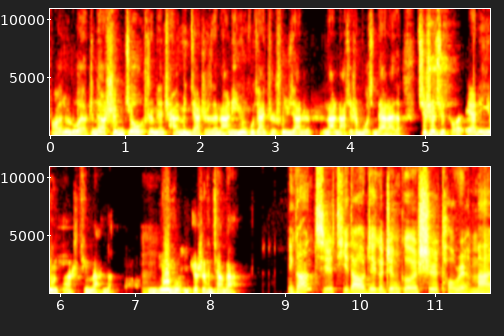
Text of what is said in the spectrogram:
然后，就如果要真的要深究这里面产品价值在哪里，用户价值、数据价值哪哪些是模型带来的，其实去投 AI 的应用反而是挺难的。嗯，因为模型确实很强大。你刚刚其实提到这个真格是投人嘛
